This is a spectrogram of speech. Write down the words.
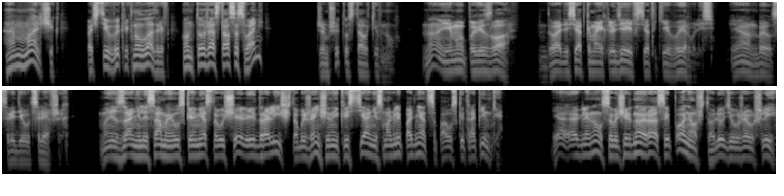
«А мальчик!» — почти выкрикнул Лазарев. «Он тоже остался с вами?» Джемшит устало кивнул. «Но ему повезло. Два десятка моих людей все-таки вырвались, и он был среди уцелевших. Мы заняли самое узкое место в ущелье и дрались, чтобы женщины и крестьяне смогли подняться по узкой тропинке. Я оглянулся в очередной раз и понял, что люди уже ушли.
